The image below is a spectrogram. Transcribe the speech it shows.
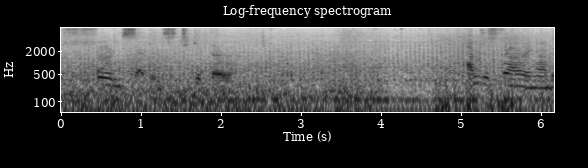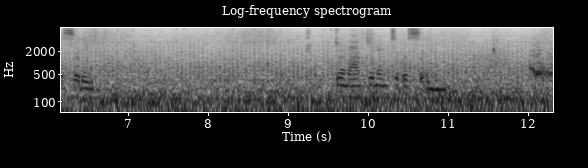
40 seconds to get there. I'm just firing on the city. Do not get into the city at all.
